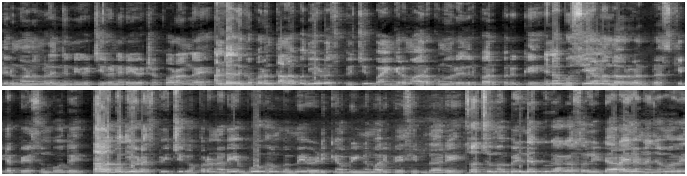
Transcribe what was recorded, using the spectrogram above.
தீர்மானங்களை இந்த நிகழ்ச்சியில நிறைவேற்ற போறாங்க. அண்ட் அதுக்கப்புறம் தளபதியோட ஸ்பீச் பயங்கரமா இருக்கும்னு ஒரு எதிர்பார்ப்பு இருக்கு. ஏன்னா புஷியானந்த் அவர்கள் பிரஸ் கிட்ட பேசும்போது தளபதியோட ஸ்பீச்சுக்கு அப்புறம் நிறைய பூகம்பமே வெடிக்கும் அப்படின்ற மாதிரி பேசியிருந்தாரு. சோ சும்மா பில்டப்புக்காக சொல்லிட்டாரா? இல்ல நிஜமாவே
